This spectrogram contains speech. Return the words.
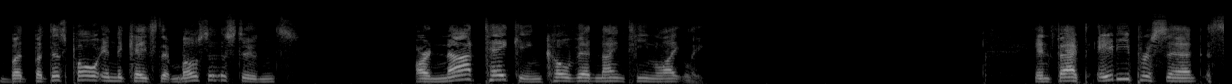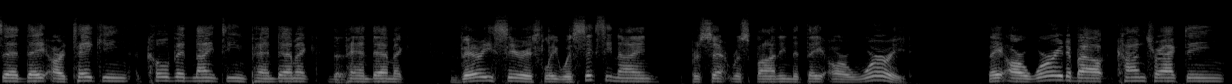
but but this poll indicates that most of the students are not taking COVID 19 lightly. In fact, 80% said they are taking COVID 19 pandemic, the pandemic, very seriously, with 69% responding that they are worried. They are worried about contracting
